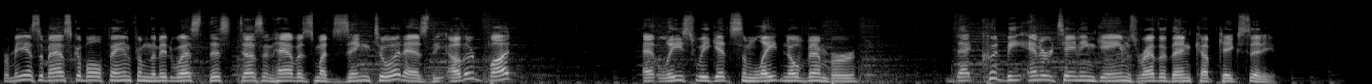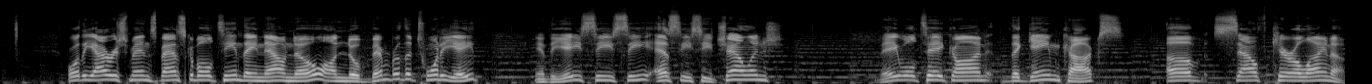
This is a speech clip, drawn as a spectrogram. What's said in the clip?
For me, as a basketball fan from the Midwest, this doesn't have as much zing to it as the other, but at least we get some late November that could be entertaining games rather than Cupcake City. For the Irish men's basketball team, they now know on November the 28th in the ACC SEC Challenge, they will take on the Gamecocks of South Carolina.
